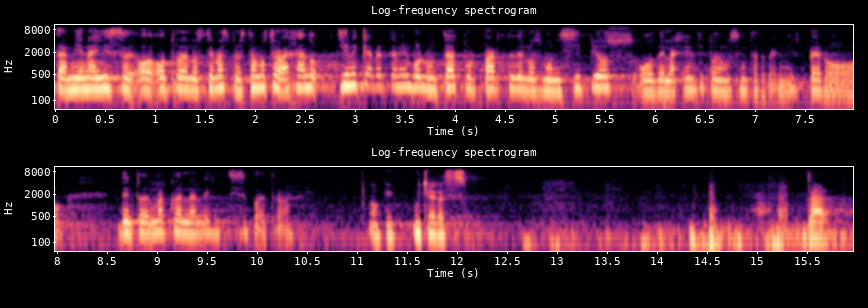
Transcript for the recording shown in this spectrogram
también ahí es otro de los temas, pero estamos trabajando. Tiene que haber también voluntad por parte de los municipios o de la gente y podemos intervenir, pero dentro del marco de la ley sí se puede trabajar. Ok, muchas gracias. Claro.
